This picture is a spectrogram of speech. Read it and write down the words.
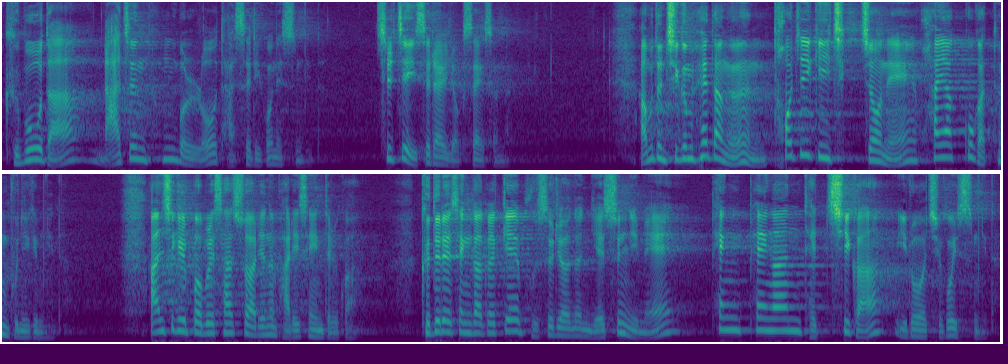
그보다 낮은 형벌로 다스리곤 했습니다. 실제 이스라엘 역사에서는. 아무튼 지금 회당은 터지기 직전의 화약고 같은 분위기입니다. 안식일법을 사수하려는 바리새인들과 그들의 생각을 깨부수려는 예수님의 팽팽한 대치가 이루어지고 있습니다.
